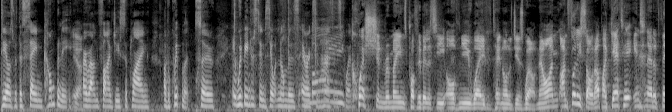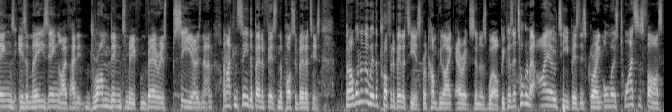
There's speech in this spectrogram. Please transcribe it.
deals with the same company yeah. around 5G supplying of equipment. So it would be interesting to see what numbers Ericsson My has at this point. The question remains profitability of new wave of technology as well. Now, I'm, I'm fully sold up. I get it. Internet of Things is amazing. I've had it drummed into me from various CEOs now, and, and I can see the benefits and the possibilities. But I want to know where the profitability is for a company like Ericsson as well, because they're talking about IoT business growing almost twice as fast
